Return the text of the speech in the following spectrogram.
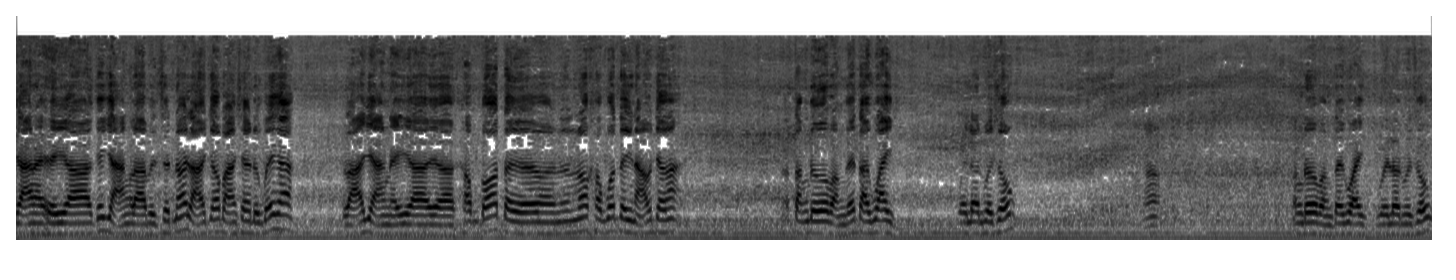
Dàn này thì à, cái dàn là mình xin nói lại cho bạn xem được biết ha là dạng dàn này à, không có tì, nó không có ti nào hết trơn á. Nó tăng đưa bằng cái tay quay quay lên quay xuống. Đó. tăng đưa bằng tay quay quay lên quay xuống.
